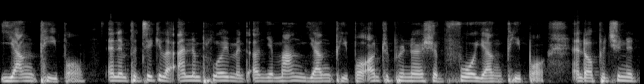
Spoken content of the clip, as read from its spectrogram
young people, and in particular, unemployment among young people, entrepreneurship for young people, and opportunity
